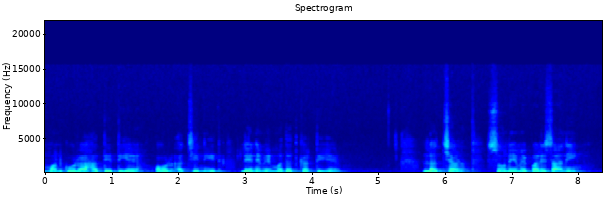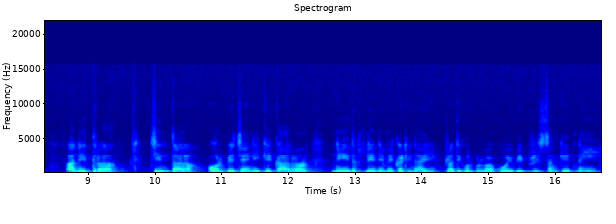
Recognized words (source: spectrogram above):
मन को राहत देती है और अच्छी नींद लेने में मदद करती है। लक्षण, सोने में परेशानी, अनिद्रा, चिंता और बेचैनी के कारण नींद लेने में कठिनाई। प्रतिकूल प्रभाव, कोई विपरीत संकेत नहीं।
